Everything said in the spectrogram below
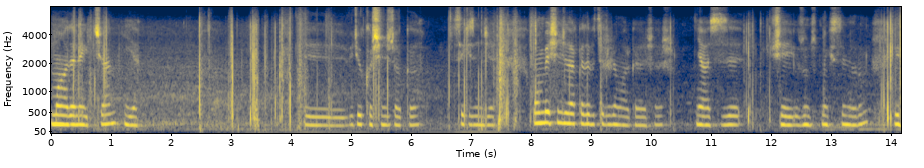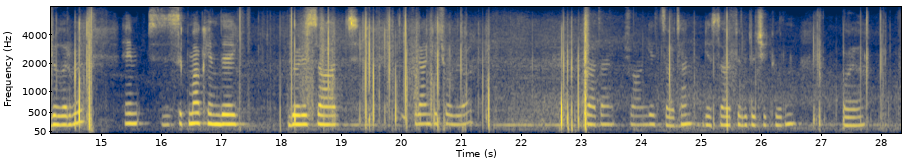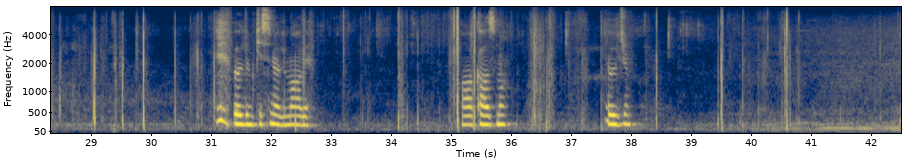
Madene gideceğim. İyi. Ee, video kaçıncı dakika? 8. 15. dakikada bitiririm arkadaşlar. Yani sizi şey uzun tutmak istemiyorum videolarımı. Hem sizi sıkmak hem de böyle saat falan geç oluyor. Zaten şu an geç zaten. Geç saatte video çekiyorum. Baya. Öldüm kesin öldüm abi. Aa kazma. Öleceğim.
